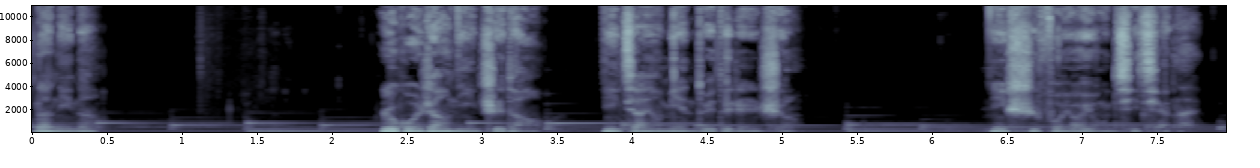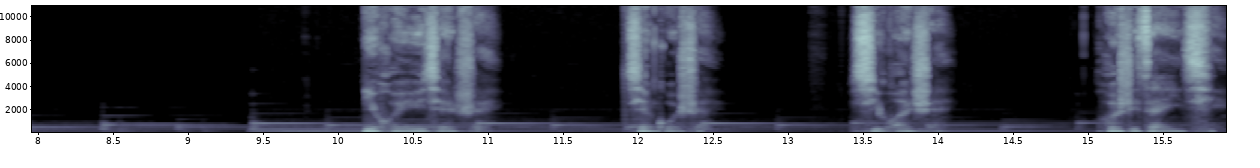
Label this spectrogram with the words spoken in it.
那你呢？如果让你知道你将要面对的人生，你是否有勇气前来？你会遇见谁？见过谁？喜欢谁？和谁在一起？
